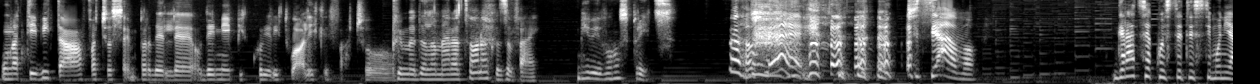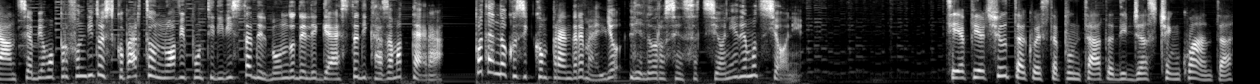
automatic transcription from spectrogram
un'attività faccio sempre delle, dei miei piccoli rituali che faccio. Prima della maratona cosa fai? Mi bevo uno spritz. Ok, ci siamo. Grazie a queste testimonianze abbiamo approfondito e scoperto nuovi punti di vista del mondo delle guest di Casa Matera, potendo così comprendere meglio le loro sensazioni ed emozioni. Ti è piaciuta questa puntata di Just 50?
